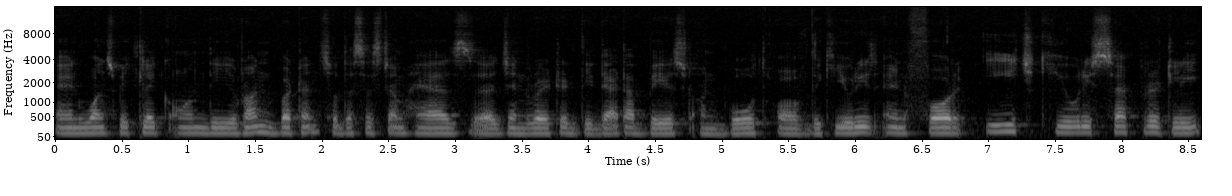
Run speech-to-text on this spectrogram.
and once we click on the run button so the system has uh, generated the data based on both of the queries. And for each query separately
